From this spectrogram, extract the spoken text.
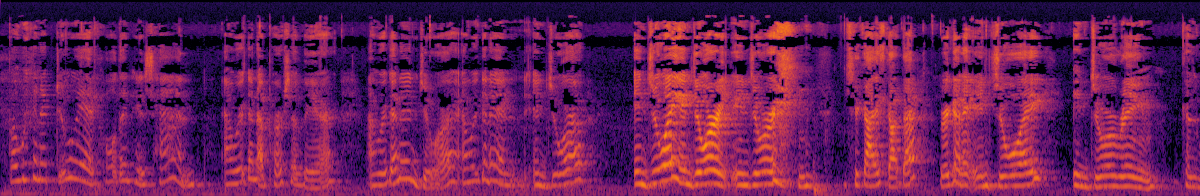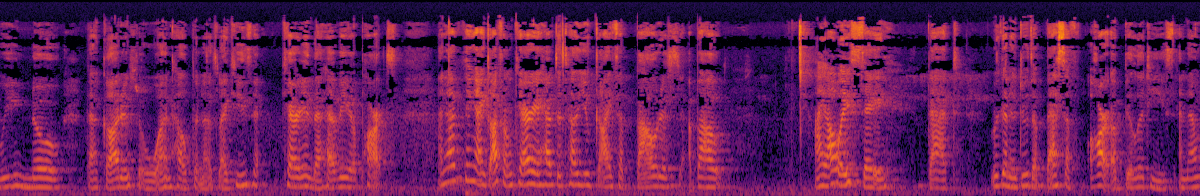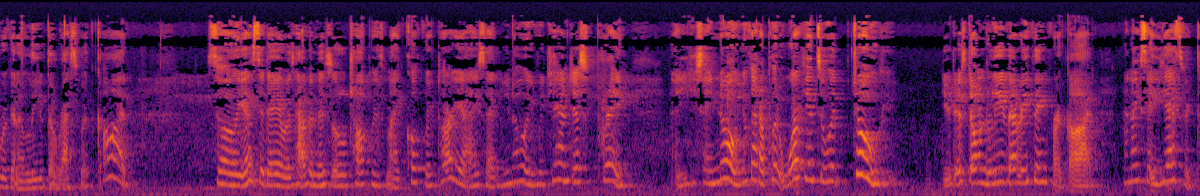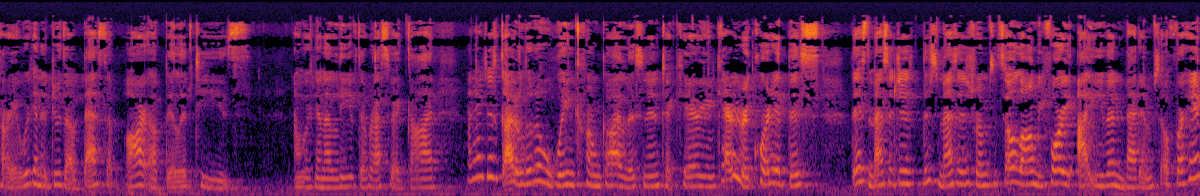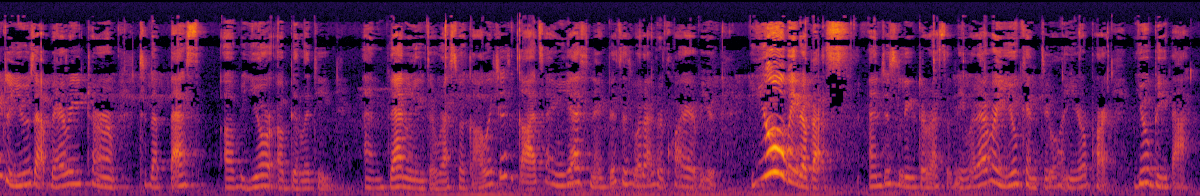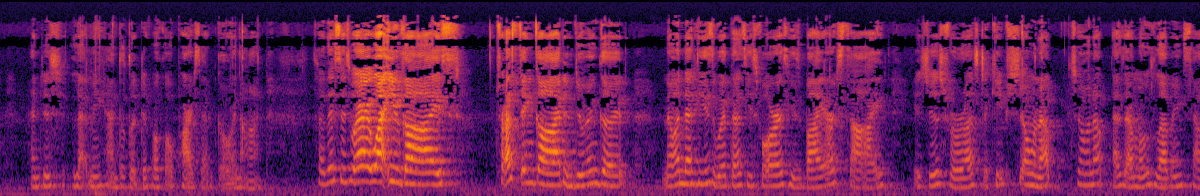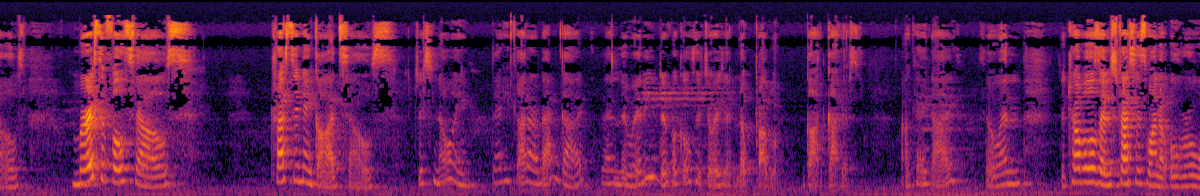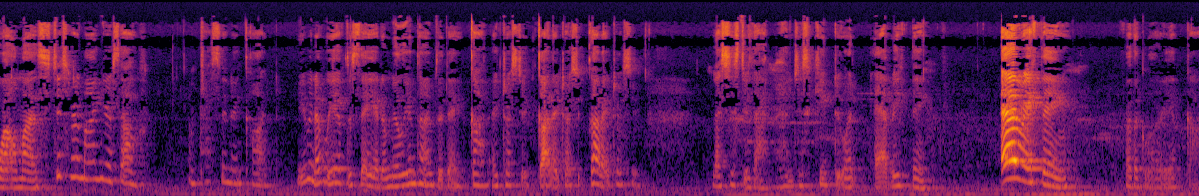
but we're gonna do it holding His hand, and we're gonna persevere, and we're gonna endure, and we're gonna endure, enjoy, endure, enduring. you guys got that? We're gonna enjoy enduring because we know that God is the one helping us. Like He's carrying the heavier parts. Another thing I got from Carrie, I have to tell you guys about is about, I always say that we're going to do the best of our abilities and then we're going to leave the rest with God. So yesterday I was having this little talk with my cook, Victoria. I said, you know, we can't just pray. And you say, no, you got to put work into it too. You just don't leave everything for God. And I say, yes, Victoria, we're going to do the best of our abilities and we're gonna leave the rest with God. And I just got a little wink from God listening to Carrie, and Carrie recorded this this messages this message from so long before I even met him. So for him to use that very term to the best of your ability and then leave the rest with God, which is God saying, Yes, Nick, this is what I require of you. You'll be the best. And just leave the rest of me. Whatever you can do on your part, you be that. And just let me handle the difficult parts that are going on. So this is where I want you guys. Trusting God and doing good. Knowing that he's with us, he's for us, he's by our side. It's just for us to keep showing up, showing up as our most loving selves, merciful selves, trusting in God's selves, just knowing that he got our back, God. And in any difficult situation, no problem. God got us. Okay, guys? So when the troubles and stresses want to overwhelm us, just remind yourself, I'm trusting in God. Even if we have to say it a million times a day, God, I trust you. God, I trust you. God, I trust you. Let's just do that and just keep doing everything, everything for the glory of God.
